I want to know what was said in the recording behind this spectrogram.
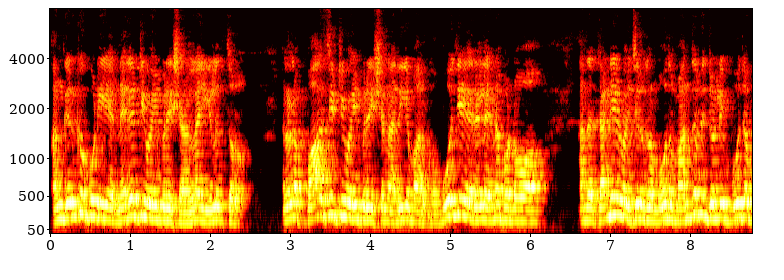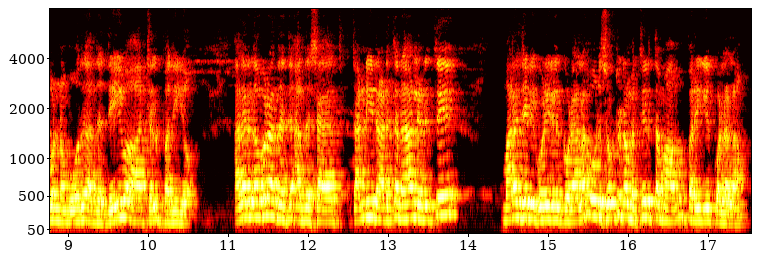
அங்கே இருக்கக்கூடிய நெகட்டிவ் வைப்ரேஷன் எல்லாம் இழுத்துரும். அதனால் பாசிட்டிவ் வைப்ரேஷன் அதிகமாக இருக்கும். பூஜை அறையில் என்ன பண்ணுவோம்? அந்த தண்ணீர் வச்சிருக்கும் போது மந்திரம் சொல்லி பூஜை பண்ணும்போது அந்த தெய்வ ஆற்றல் பதியும். அதற்கப்புறம் அந்த அந்த ச- தண்ணீர் அடுத்த நாள் எடுத்து மரஞ்செடி கொடிகளுக்கு விடலாம் ஒரு சொட்டு நம்ம தீர்த்தமாகவும் பருகி கொள்ளலாம்.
